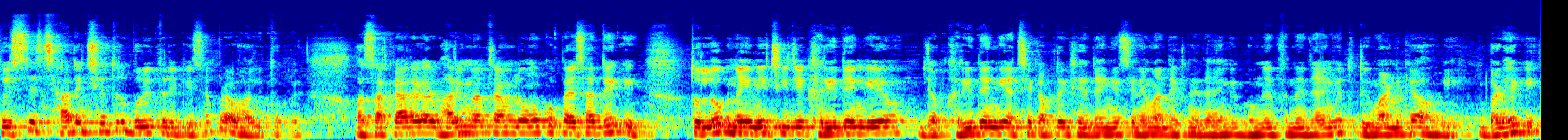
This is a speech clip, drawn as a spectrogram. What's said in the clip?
तो इससे सारे क्षेत्र बुरी तरीके से प्रभावित हो गए। और सरकार अगर भारी मात्रा में लोगों को पैसा देगी तो लोग नई नई चीज़ें खरीदेंगे। जब खरीदेंगे, अच्छे कपड़े खरीदेंगे, सिनेमा देखने जाएँगे, घूमने फिरने जाएँगे तो डिमांड क्या होगी? बढ़ेगी।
